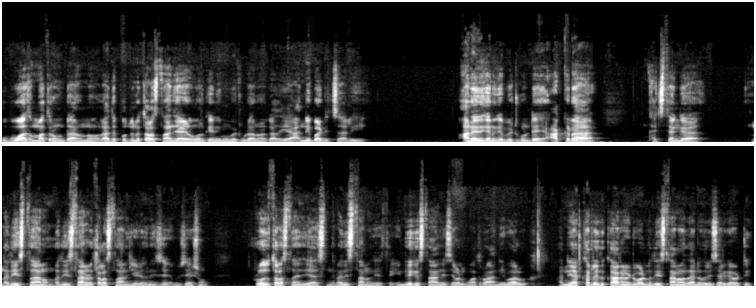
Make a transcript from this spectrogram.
ఉపవాసం మాత్రం ఉంటాను లేకపోతే పొద్దున్న తలస్నానం చేయడం వరకే నియమం పెట్టుకుంటాను కాదయ్యా అన్నీ పాటించాలి అనేది కనుక పెట్టుకుంటే అక్కడ ఖచ్చితంగా నదీ స్నానం నదీ స్నానం తలస్నానం చేయడం విశే- విశేషం. రోజు తలస్నానం చేయాల్సింది నదీ స్నానం చేస్తే. ఇంటి దగ్గర స్నానం చేసే వాళ్ళకి మాత్రం ఆ నియమాలు అన్నీ అక్కర్లేదు. కారణం ఏంటి? వాళ్ళు నదీ స్నానం దాన్ని వదిలేశారు కాబట్టి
